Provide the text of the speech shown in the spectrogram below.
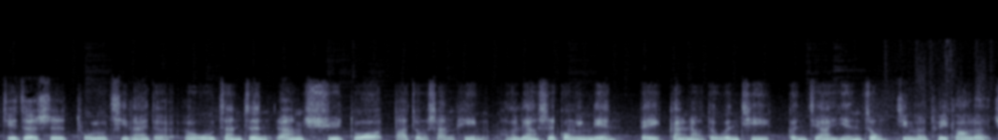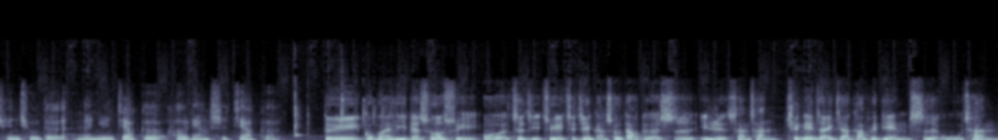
接着是突如其来的俄乌战争，让许多大宗商品和粮食供应链被干扰的问题更加严重，进而推高了全球的能源价格和粮食价格。对于购买力的缩水，我自己最直接感受到的是一日三餐。前天在一家咖啡店吃午餐，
